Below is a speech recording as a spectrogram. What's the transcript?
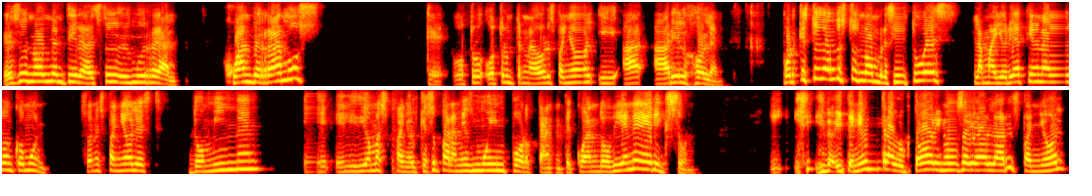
eso no es mentira, eso es muy real. Juan de Ramos, que otro, otro entrenador español, y Ariel Holland. ¿Por qué estoy dando estos nombres? Si tú ves, la mayoría tienen algo en común, son españoles, dominan el, idioma español, que eso para mí es muy importante. Cuando viene Erickson y, y tenía un traductor y no sabía hablar español,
